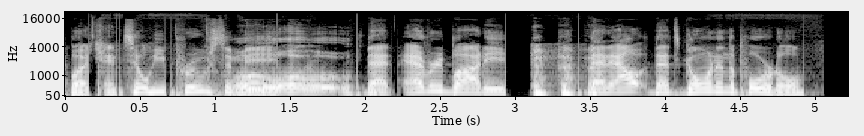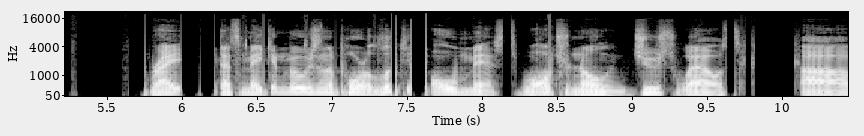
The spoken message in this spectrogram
But until he proves to whoa, me whoa, whoa. that everybody that out that's going in the portal, right? That's making moves in the portal. Look at Ole Miss, Walter Nolen, Juice Wells. Uh,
